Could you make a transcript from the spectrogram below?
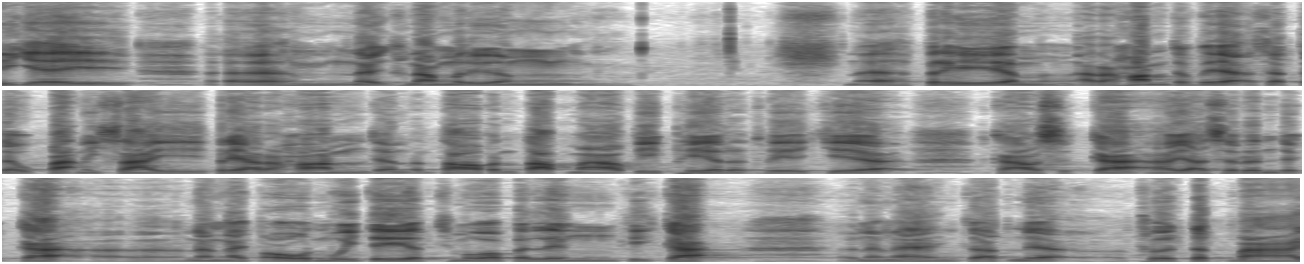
និយាយនៅក្នុងរឿង ណាព្រាមអរហន្តវៈសតឧបនិស្ស័យព្រះអរហន្តចឹងបន្តបន្តមកពីភារទ្វេជាកោសកៈហើយអសរិន្តកៈហ្នឹងឯងប្អូនមួយទៀតឈ្មោះបលិងគិកៈហ្នឹងឯងគាត់នេះធ្វើទឹកបាយ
